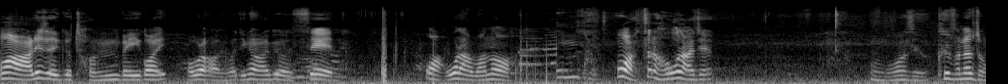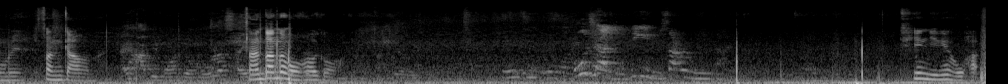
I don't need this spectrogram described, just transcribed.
哇！呢隻叫盾臂龜，好啦，我點解喺邊度先？哇！好難揾喎。哇！真係好大隻。唔好講笑，佢瞓得仲未？瞓覺係咪？喺下邊望仲冇啦，細。盞燈都冇開過。天已經好黑，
